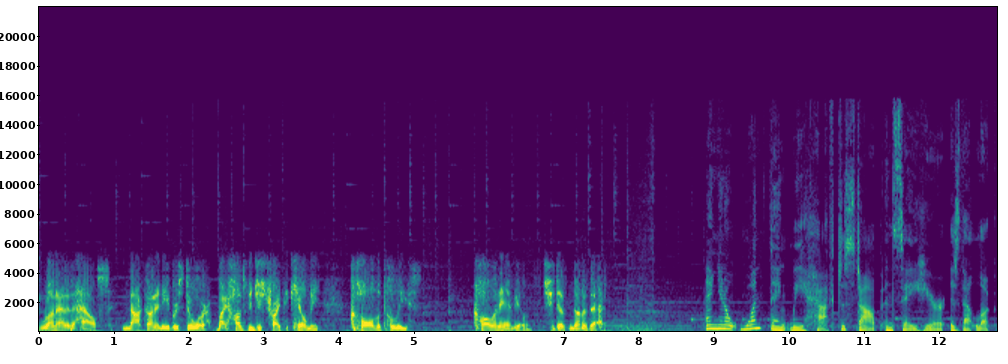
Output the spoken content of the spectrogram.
run out of the house, knock on a neighbor's door? My husband just tried to kill me. Call the police. Call an ambulance. She does none of that. And you know, one thing we have to stop and say here is that look,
